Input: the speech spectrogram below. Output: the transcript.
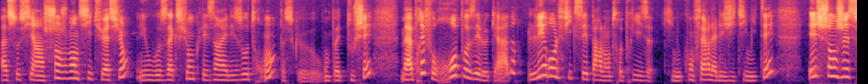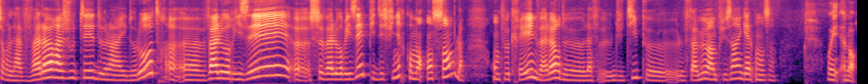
associées à un changement de situation et aux actions que les uns et les autres ont, parce qu'on peut être touché. Mais après, il faut reposer le cadre, les rôles fixés par l'entreprise qui nous confèrent la légitimité, échanger sur la valeur ajoutée de l'un et de l'autre, euh, valoriser, euh, se valoriser, puis définir comment ensemble on peut créer une valeur du type euh, le fameux 1 plus 1 égale 11. Oui, alors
